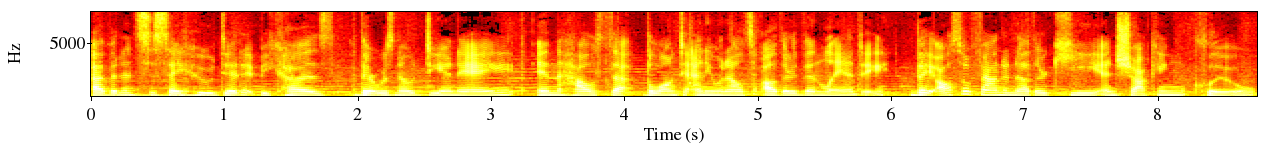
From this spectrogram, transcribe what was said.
evidence to say who did it because there was no DNA in the house that belonged to anyone else other than Landy. They also found another key and shocking clue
